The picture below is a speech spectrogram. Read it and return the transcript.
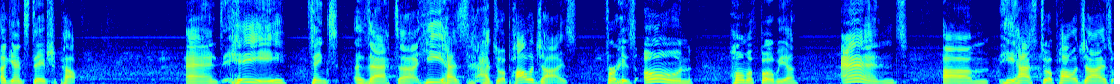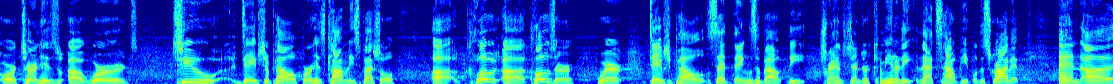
against Dave Chappelle. And he thinks that uh, he has had to apologize for his own homophobia and um, he has to apologize or turn his uh, words to Dave Chappelle for his comedy special uh, clo- uh, closer, where Dave Chappelle said things about the transgender community. That's how people describe it. And uh,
